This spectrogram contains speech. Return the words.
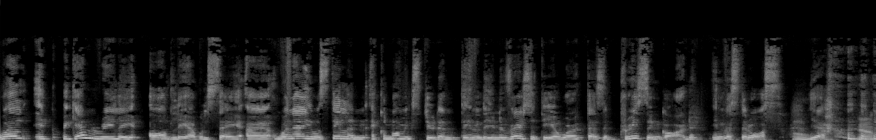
Well, it began really oddly, I will say. Uh, when I was still an economic student in the university, I worked as a prison guard in Västerås. Oh, yeah. yeah.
